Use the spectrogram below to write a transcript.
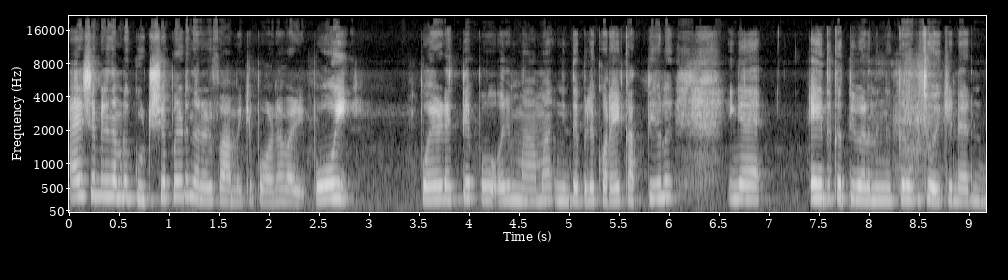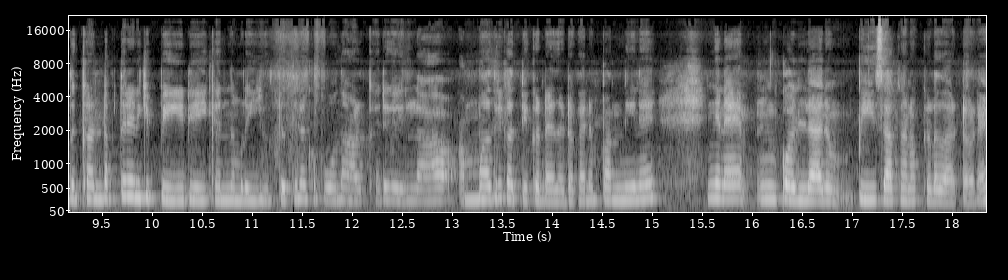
അതിനുശേഷം പിന്നെ നമ്മുടെ ഗുഡ് ഷെപ്പേർഡ് എന്ന് പറഞ്ഞൊരു ഫാമിലേക്ക് പോണ വഴി പോയി. പോയവിടെ എത്തിയപ്പോൾ ഒരു മാമ ഇതേപോലെ കുറേ കത്തികൾ ഇങ്ങനെ ഏത് കത്തി വേണം നിങ്ങൾക്ക് എന്നൊക്കെ ചോദിക്കുന്നുണ്ടായിരുന്നു ഇത് കണ്ടപ്പോൾ തന്നെ എനിക്ക് പേടിയായി. കാരണം നമ്മൾ യുദ്ധത്തിനൊക്കെ പോകുന്ന ആൾക്കാരുടെ കയ്യിൽ ആ അമ്മാതിരി കത്തിയൊക്കെ ഉണ്ടായിരുന്നു കേട്ടോ. കാരണം പന്നീനെ ഇങ്ങനെ കൊല്ലാനും പീസാക്കാനൊക്കെ ഉള്ളതാണ് കേട്ടോ അവിടെ.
